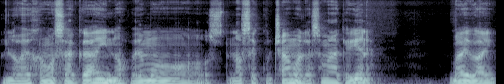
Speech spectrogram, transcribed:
lo dejamos acá y nos vemos, nos escuchamos la semana que viene. Bye bye.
